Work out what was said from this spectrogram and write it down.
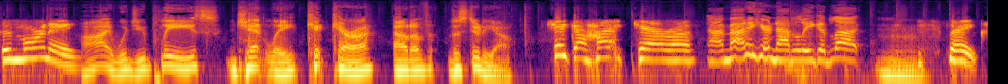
Good morning. Hi, would you please gently kick Kara out of the studio? Take a hike, Kara. I'm out of here, Natalie. Good luck. Hmm. Thanks.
